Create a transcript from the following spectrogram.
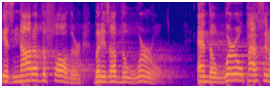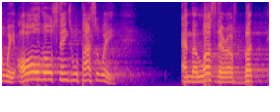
is not of the Father, but is of the world. And the world passeth away. All those things will pass away, and the lust thereof. But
